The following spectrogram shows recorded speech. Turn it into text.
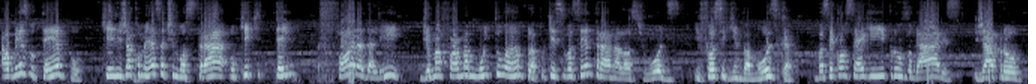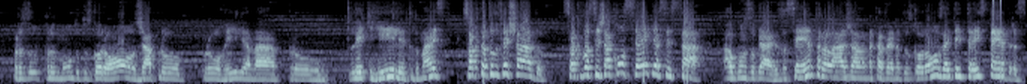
Ao mesmo tempo que ele já começa a te mostrar o que, que tem fora dali de uma forma muito ampla, porque se você entrar na Lost Woods e for seguindo a música, você consegue ir para uns lugares já pro, pro, pro mundo dos Gorons, já pro, pro Hylian lá, pro Lake Hylian e tudo mais, só que tá tudo fechado. Só que você já consegue acessar alguns lugares. Você entra lá já lá na caverna dos Gorons, aí tem três pedras.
